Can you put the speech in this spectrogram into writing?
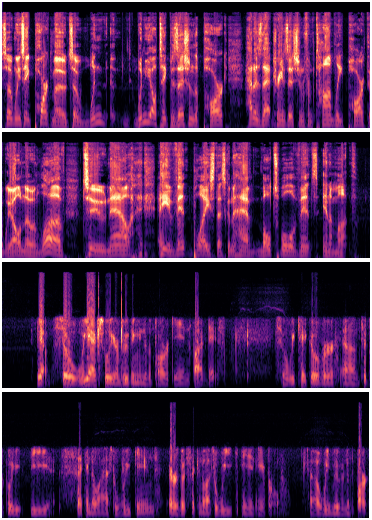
So when you say park mode, so when when do y'all take possession of the park? How does that transition from Tom Lee Park that we all know and love to now a event place that's going to have multiple events in a month? Yeah, so we actually are moving into the park in five days. So we take over um, typically the second to last weekend, or the second to last week in April. Uh, we move into the park,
